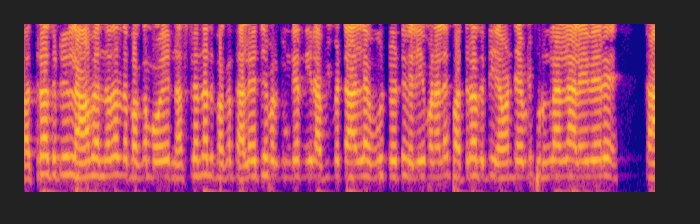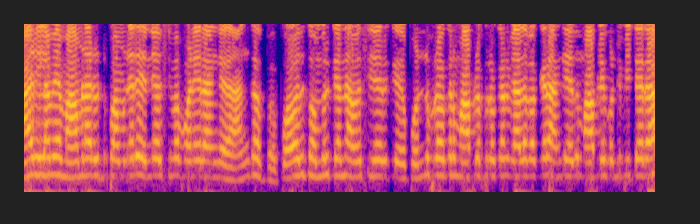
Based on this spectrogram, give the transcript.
பத்து ரூபா துட்டு லாபம் இருந்தாலும் அந்த பக்கம் போய் நஷ்டம் இருந்தால் அந்த பக்கம் தலை வச்சு படுக்க முடியாது. நீர் அப்படிப்பட்ட ஆள்ல வீட்டு விட்டு வெளியே போனாலே பத்து ரூபா துட்டு எவன்ட்டு எப்படி புடுங்கலாம் அலைவேறு கார் இல்லாம மாமனார் விட்டு மாமனார் என்ன விஷயமா பண்ணிடுறாங்க அங்க போறதுக்கு உங்களுக்கு என்ன அவசியம் இருக்கு. பொண்ணு புரோக்கர் மாப்பிள்ளை புரோக்கர் வேலை பார்க்கற அங்க எதுவும் மாப்பிள்ளை கொண்டு போயிட்டாரா?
